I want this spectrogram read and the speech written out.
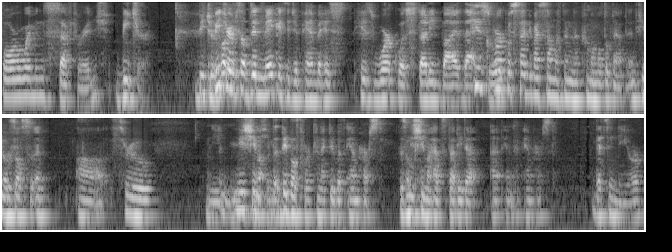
for women's suffrage. Beecher. Beecher, Beecher well, himself didn't make it to Japan, but his his work was studied by that. his group. work was studied by some within the Kumamoto band, and he was also uh, through Ni- Niijima, They both were connected with Amherst because Okay. Niijima had studied at, at Am- Amherst. That's in New York.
